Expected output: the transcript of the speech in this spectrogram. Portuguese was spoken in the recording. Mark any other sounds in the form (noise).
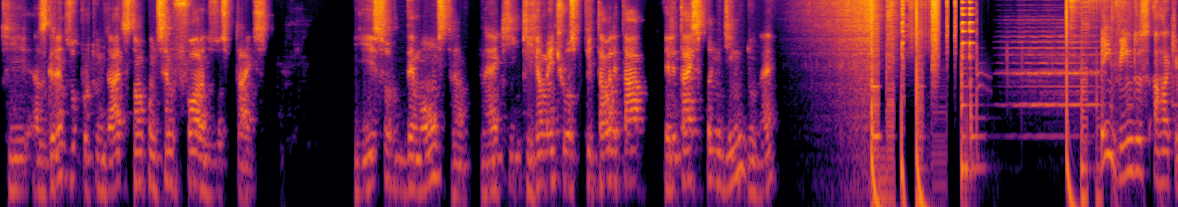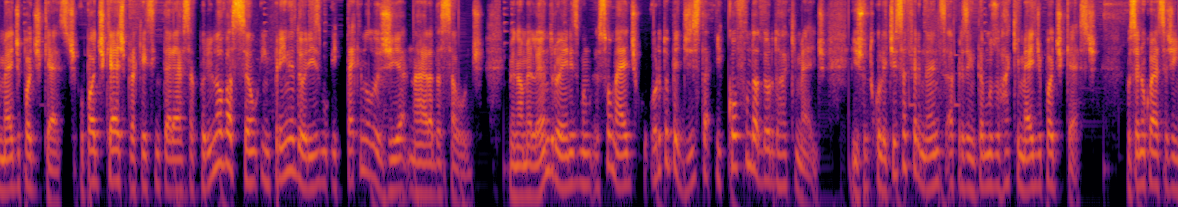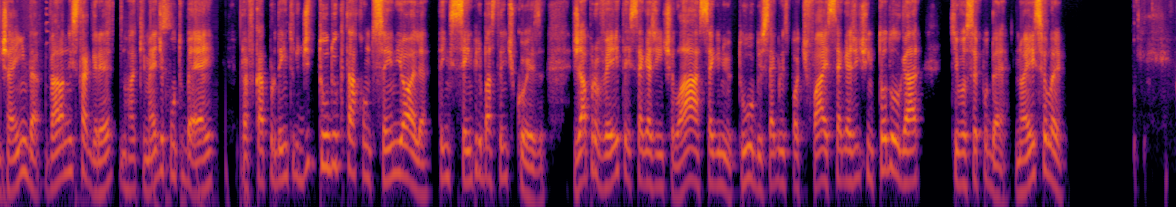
que as grandes oportunidades estão acontecendo fora dos hospitais. E isso demonstra né, que, que realmente o hospital ele está ele tá expandindo, né? Bem-vindos ao HackMed Podcast, o podcast para quem se interessa por inovação, empreendedorismo e tecnologia na área da saúde. Meu nome é Leandro Enisman, eu sou médico, ortopedista e cofundador do HackMed. E junto com Letícia Fernandes apresentamos o HackMed Podcast. Você não conhece a gente ainda? Vai lá no Instagram, no hackmed.br, para ficar por dentro de tudo que está acontecendo e olha, tem sempre bastante coisa. Já aproveita e segue a gente lá, segue no YouTube, segue no Spotify, segue a gente em todo lugar que você puder. Não é isso, Lê?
